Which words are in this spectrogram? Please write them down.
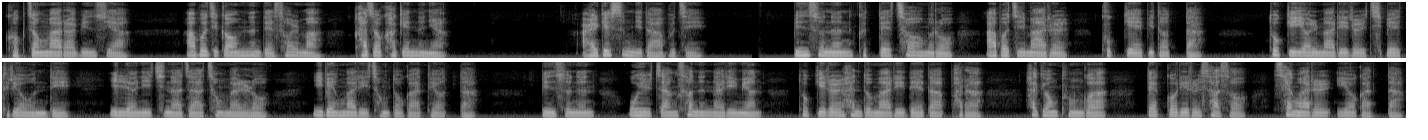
걱정 마라 민수야. 아버지가 없는데 설마 가져가겠느냐. 알겠습니다 아버지. 민수는 그때 처음으로 아버지 말을 굳게 믿었다. 토끼 열 마리를 집에 들여온 뒤 1년이 지나자 정말로 200마리 정도가 되었다. 민수는 5일장 서는 날이면 토끼를 한두 마리 내다 팔아 학용품과 땟거리를 사서 생활을 이어갔다.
